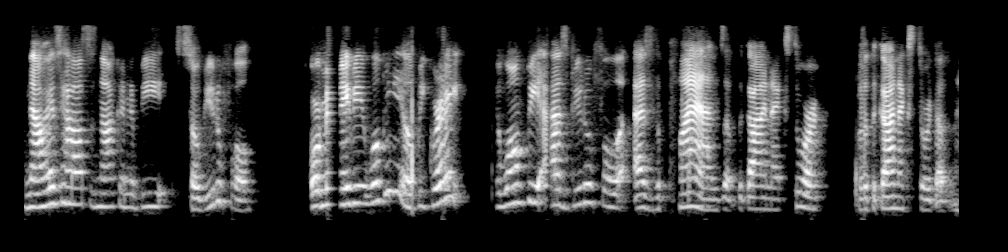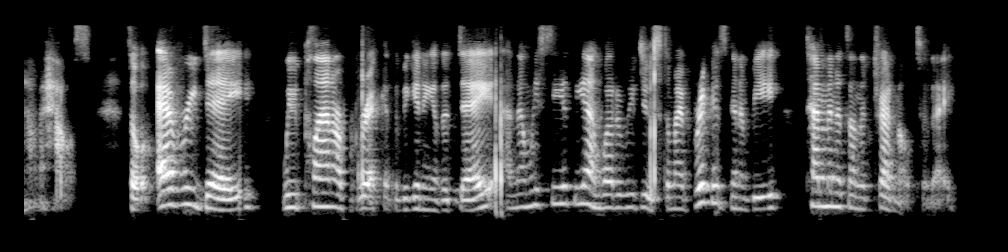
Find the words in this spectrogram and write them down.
Now his house is not going to be so beautiful, or maybe it will be. It'll be great. It won't be as beautiful as the plans of the guy next door, but the guy next door doesn't have a house. So every day we plan our brick at the beginning of the day and then we see at the end what do we do so my brick is going to be 10 minutes on the treadmill today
